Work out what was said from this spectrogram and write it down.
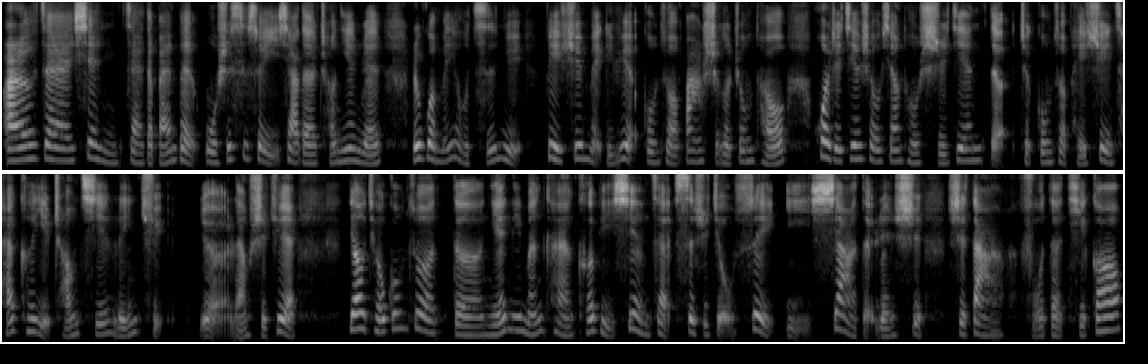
而在现在的版。本五十四岁以下的成年人，如果没有子女，必须每个月工作八十个钟头，或者接受相同时间的这工作培训，才可以长期领取呃粮食券。要求工作的年龄门槛可比现在四十九岁以下的人士是大幅的提高。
